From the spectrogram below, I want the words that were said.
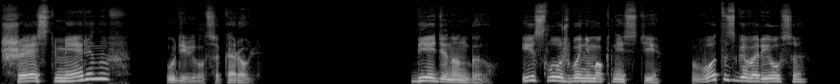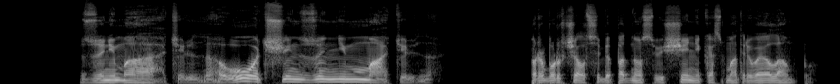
«Шесть меринов?» — удивился король. Беден он был, и службу не мог нести, вот и сговорился. «Занимательно, очень занимательно», пробурчал себе под нос священник, осматривая лампу.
